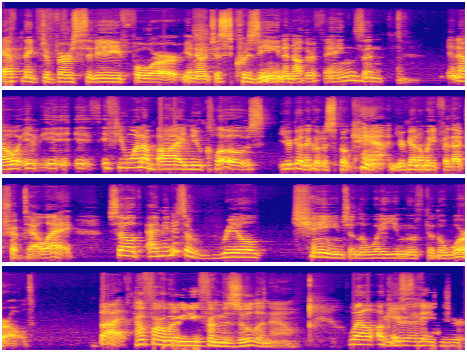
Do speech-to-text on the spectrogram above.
ethnic diversity, for you know just cuisine and other things. And you know, if, if, if you want to buy new clothes, you're going to go to Spokane. You're going to wait for that trip to LA. So I mean, it's a real change in the way you move through the world. But how far away are you from Missoula now? Well, okay. You're, think you're.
